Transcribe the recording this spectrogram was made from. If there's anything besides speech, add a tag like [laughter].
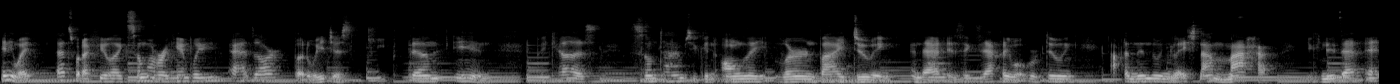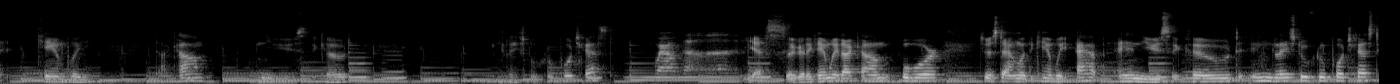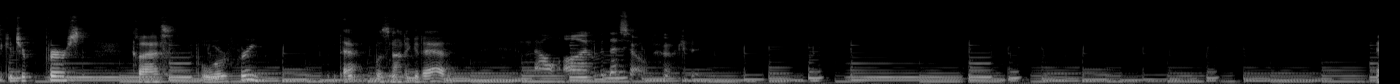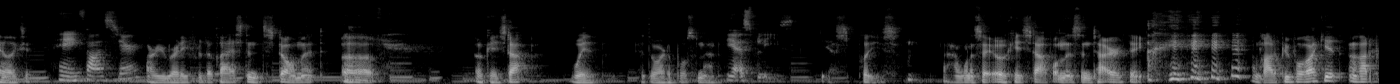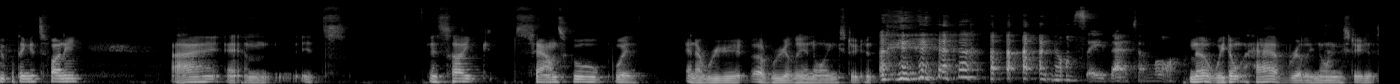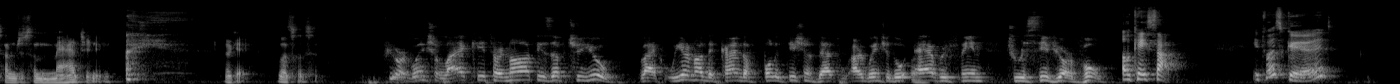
Anyway, that's what I feel like some of our Cambly ads are, but we just keep them in because sometimes you can only learn by doing, and that is exactly what we're doing. Aprendendo inglês na marra. You can do that at cambly.com and you use the code English Local Podcast. Well done. Yes, so go to cambly.com or just download the Cambly app and use the code English Local Podcast to get your first class for free. That was not a good ad. Now on with the show. [laughs] Okay. Hey Alexia, Hey, Foster. are you ready for the last installment of Okay Stop with Eduardo Bolsonaro? Yes, please. Yes, please. I want to say okay stop on this entire thing. [laughs] A lot of people like it. A lot of people think it's funny. I am. It's it's like sound school with and a re- a really annoying student. [laughs] Don't say that, amor. No, we don't have really annoying students. I'm just imagining. [laughs] Okay, let's listen. if you are going to like it or not is up to you. Like, we are not the kind of politicians that are going to do everything to receive your vote. Okay, stop. It was good.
